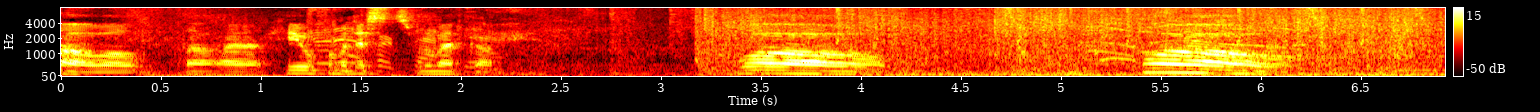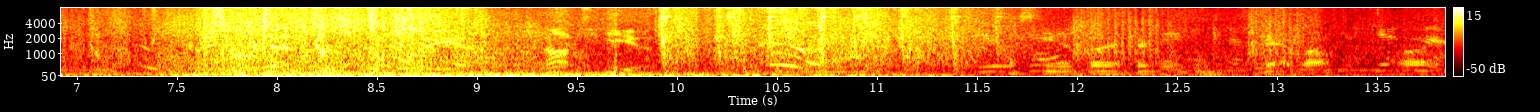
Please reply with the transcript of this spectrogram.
Oh well, uh, heal from a distance with a med gun. Whoa. Whoa. Not here. I see the bullet for me. Get him up. Alright.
